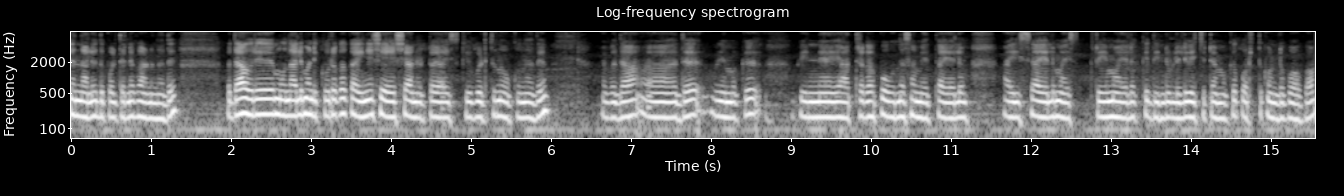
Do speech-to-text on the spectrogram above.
ചെന്നാലും ഇതുപോലെ തന്നെ കാണുന്നത്. അപ്പോൾ ഇതാ ഒരു മൂന്നാൽ മണിക്കൂറൊക്കെ കഴിഞ്ഞ ശേഷമാണ് കേട്ടോ ഐസ് ക്യൂബ് എടുത്ത് നോക്കുന്നത്. അപ്പോൾ ഇതാ ഇത് നമുക്ക് പിന്നെ യാത്രകൾ പോകുന്ന സമയത്തായാലും ഐസായാലും ഐസ്ക്രീം ആയാലും ഒക്കെ ഇതിന്റെ ഉള്ളിൽ വെച്ചിട്ട് നമുക്ക് പുറത്ത് കൊണ്ടുപോകാം.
